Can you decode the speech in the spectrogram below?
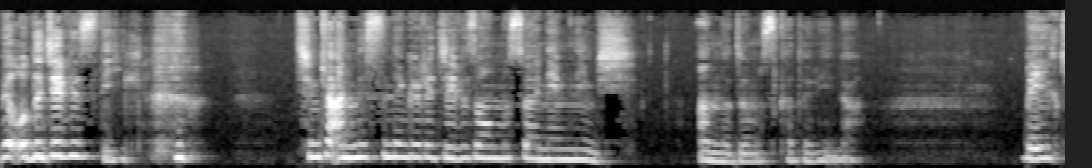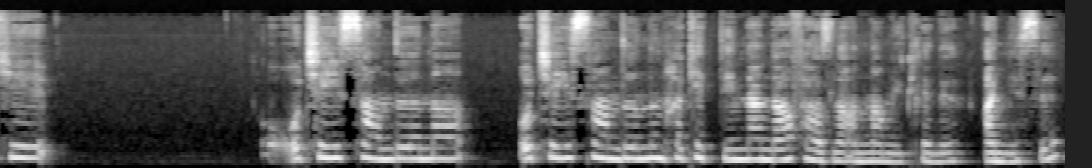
Ve o da ceviz değil. Çünkü annesine göre ceviz olması önemliymiş anladığımız kadarıyla. Belki o çeyiz sandığına, o çeyiz sandığının hak ettiğinden daha fazla anlam yükledi annesi.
